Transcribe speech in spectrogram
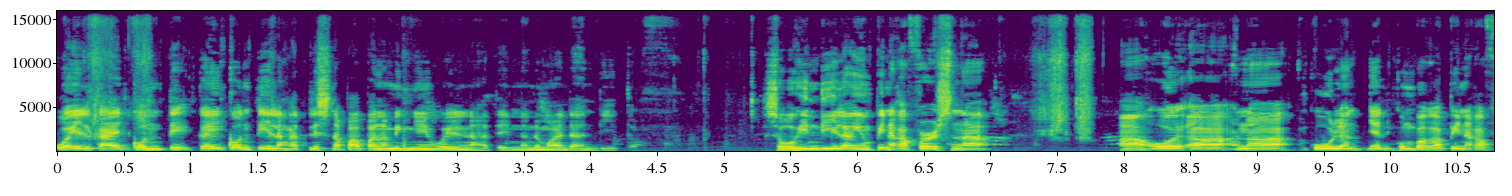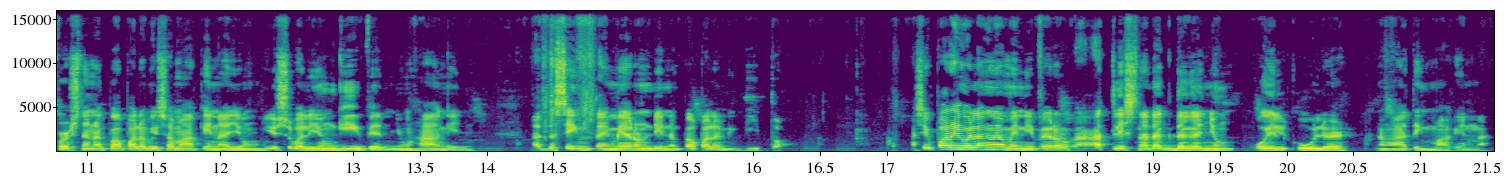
oil kahit konti. Kahit konti lang, at least napapalamig niya yung oil natin na dumadaan dito. So, hindi lang yung pinaka first na uh, o, uh, na coolant niya, kumbaga pinaka first na nagpapalamig sa makina, yung usually yung given, yung hangin. At the same time, meron din nagpapalamig dito. Kasi pareho lang naman eh, pero at least nadagdagan yung oil cooler ng ating makina.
